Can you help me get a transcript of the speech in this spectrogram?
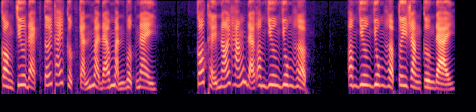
Còn chưa đạt tới thái cực cảnh mà đã mạnh bực này, có thể nói hắn đã âm dương dung hợp. Âm dương dung hợp tuy rằng cường đại,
